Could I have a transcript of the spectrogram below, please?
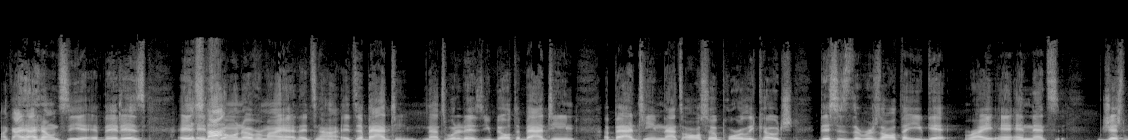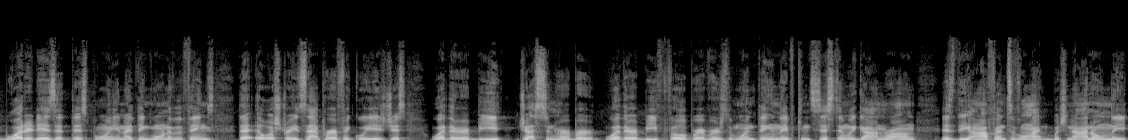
Like I, I don't see it. If it is, it, it's, it's going over my head. It's not. It's a bad team. That's what it is. You built a bad team, a bad team that's also poorly coached. This is the result that you get, right? And, and that's just what it is at this point. And I think one of the things that illustrates that perfectly is just whether it be Justin Herbert, whether it be Philip Rivers, the one thing they've consistently gotten wrong is the offensive line, which not only,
